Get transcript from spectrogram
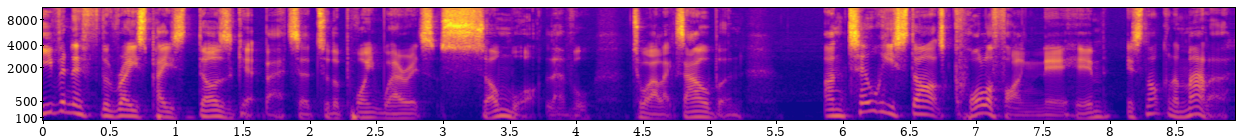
even if the race pace does get better to the point where it's somewhat level to Alex Albon, until he starts qualifying near him, it's not going to matter.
